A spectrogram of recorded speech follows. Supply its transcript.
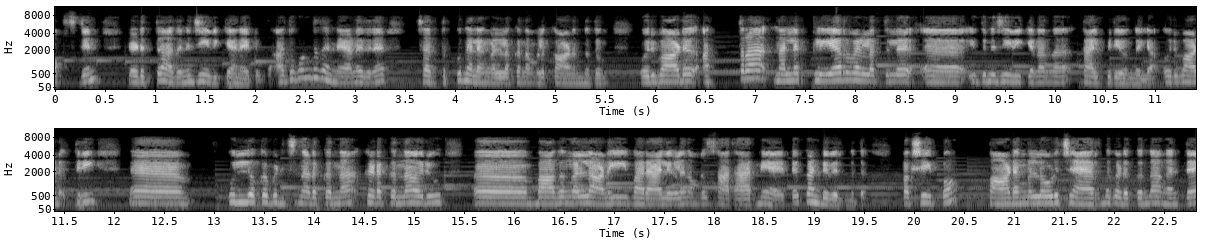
ഓക്സിജൻ എടുത്ത് അതിന് ജീവിക്കാനായിട്ട് പറ്റും. അതുകൊണ്ട് തന്നെയാണ് ഇതിന് ചതുപ്പ് നിലങ്ങളിലൊക്കെ നമ്മൾ കാണുന്നതും ഒരുപാട് അത്ര നല്ല ക്ലിയർ വെള്ളത്തിൽ ഇതിന് ജീവിക്കണമെന്ന് താല്പര്യമൊന്നുമില്ല. ഒരുപാട് ഇത്തിരി ആഹ് പുല്ലൊക്കെ പിടിച്ച് നടക്കുന്ന കിടക്കുന്ന ഒരു ഭാഗങ്ങളിലാണ് ഈ വരാലുകളെ നമ്മൾ സാധാരണയായിട്ട് കണ്ടുവരുന്നത്. പക്ഷെ ഇപ്പൊ പാടങ്ങളിലോട് ചേർന്ന് കിടക്കുന്ന അങ്ങനത്തെ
